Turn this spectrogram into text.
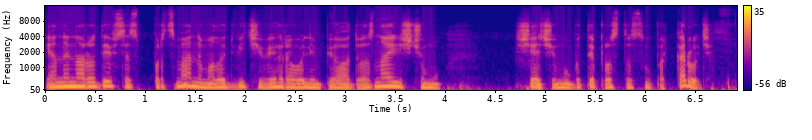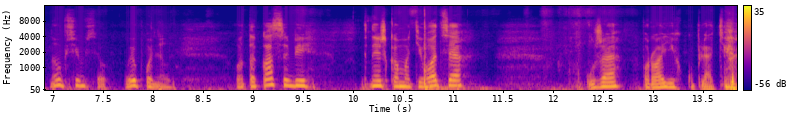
Я не народився спортсменом, але двічі виграв Олімпіаду. А знаєш чому? Ще чому, бо ти просто супер. Коротше, ну, в общем, все, ви поняли. Отака собі книжка мотивація. Уже пора їх купляти.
